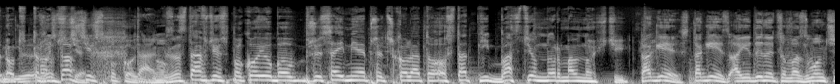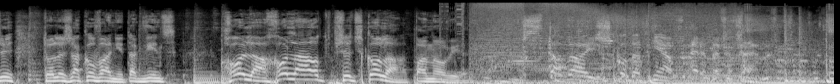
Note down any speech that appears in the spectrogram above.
odtrąćcie. Zostawcie w spokoju, Tak, no. zostawcie w spokoju, bo przy Sejmie przedszkola to ostatni bastion normalności. Tak jest, tak jest. A jedyne, co was łączy, to leżakowanie. Tak więc hola, hola od przedszkola, panowie. Wstawaj, szkoda dnia w RMF FM.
